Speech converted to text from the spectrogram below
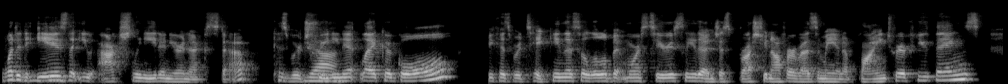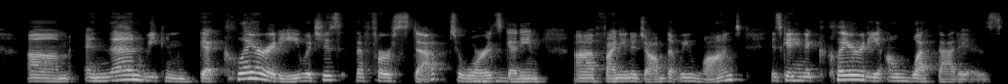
what it is mm-hmm. that you actually need in your next step because we're treating yeah. it like a goal because we're taking this a little bit more seriously than just brushing off our resume and applying to a few things. Um, and then we can get clarity, which is the first step towards mm-hmm. getting uh, finding a job that we want, is getting a clarity on what that is.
